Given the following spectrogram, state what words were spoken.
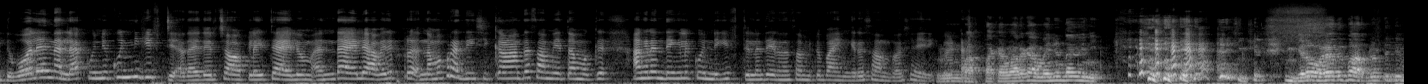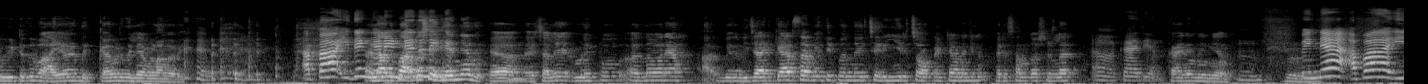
ഇതുപോലെ എന്നല്ല കുഞ്ഞു കുഞ്ഞു ഗിഫ്റ്റ് അതായത് ഒരു ചോക്ലേറ്റ് ആയാലും എന്തായാലും അവർ നമ്മൾ നമ്മ പ്രതീക്ഷിക്കാത്ത സമയത്ത് നമുക്ക് അങ്ങനെ എന്തെങ്കിലും കുഞ്ഞു ഗിഫ്റ്റ് എല്ലാം തരുന്ന സമയത്ത് ഭയങ്കര സന്തോഷമായിരിക്കും ഉം, ഭർത്താക്കന്മാരെ കമന്റ് ഉണ്ടാവും ഇനി. ഇങ്ങനെ ഓരോന്ന് പറഞ്ഞു കൊടുത്തിട്ട് വീട്ടിൽ നിന്ന് വായ നിക്കാൻ വിടുന്നില്ല നമ്മളാ പറയും. അപ്പൊ അല്ല ഇതെങ്ങനെ അത് പറഞ്ഞത് ഉണ്ടെന്ന് ശരി തന്നെയാണ് എന്താ വെച്ചാൽ നമ്മളിപ്പോ എന്താ പറയാ വിചാരിക്കാത്ത സമയത്ത് ഇപ്പൊ എന്താ ചെറിയൊരു ചോക്ലേറ്റ് ആണെങ്കിലും ഒരു സന്തോഷമുള്ള കാര്യം. കാര്യം തന്നെയാണ്. പിന്നെ അപ്പൊ ഈ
